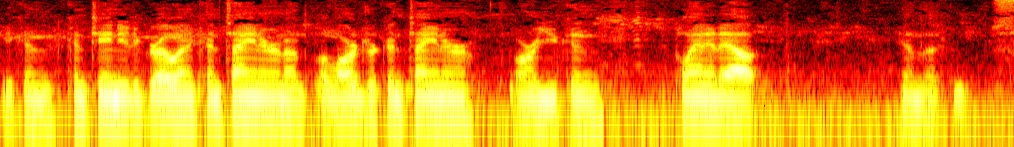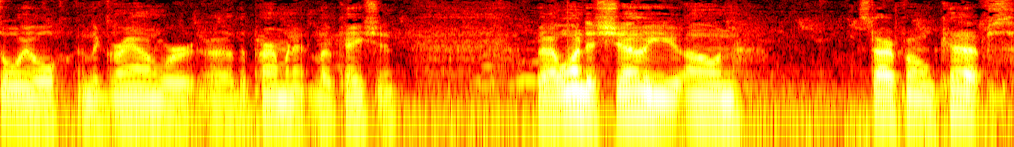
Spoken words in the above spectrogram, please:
You can continue to grow in a container, in a, a larger container, or you can plant it out in the soil in the ground where uh, the permanent location. But I wanted to show you on styrofoam cups.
